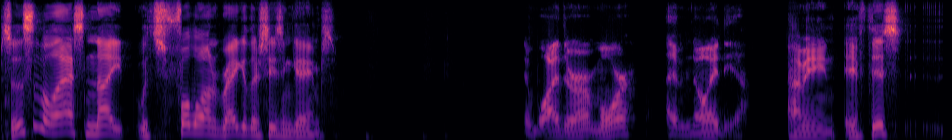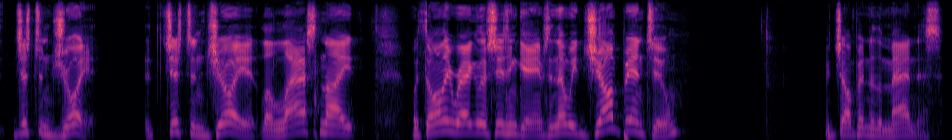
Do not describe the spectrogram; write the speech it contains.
So this is the last night with full on regular season games. And why there aren't more, I have no idea. I mean, if this, just enjoy it. It's just enjoy it. The last night with only regular season games, and then we jump into, we jump into the madness.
